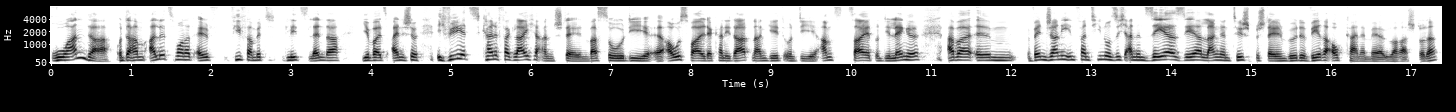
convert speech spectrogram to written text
Ruanda. Und da haben alle 211 FIFA-Mitgliedsländer jeweils eine Stimme. Ich will jetzt keine Vergleiche anstellen, was so die äh, Auswahl der Kandidaten angeht und die Amtszeit und die Länge. Aber ähm, wenn Gianni Infantino sich einen sehr, sehr langen Tisch bestellen würde, wäre auch keiner mehr überrascht, oder?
